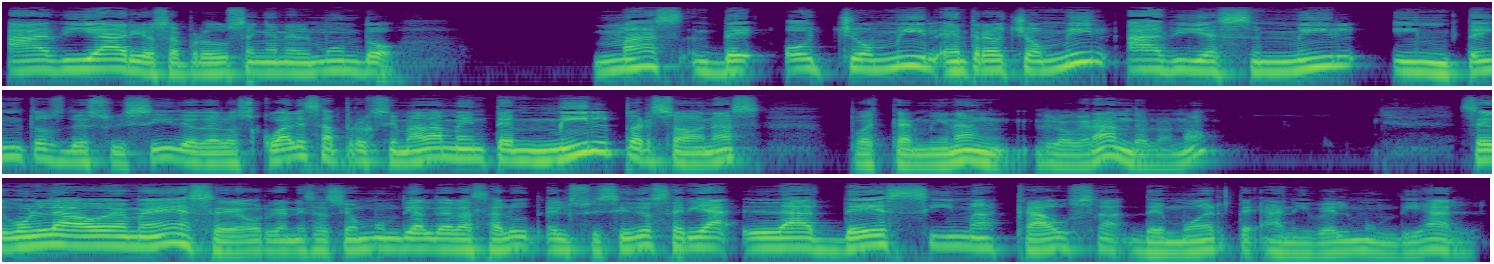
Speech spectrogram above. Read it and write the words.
A diario se producen en el mundo más de 8 mil, entre 8 mil a 10 mil intentos de suicidio, de los cuales aproximadamente mil personas pues terminan lográndolo, ¿no? Según la OMS, Organización Mundial de la Salud, el suicidio sería la décima causa de muerte a nivel mundial.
